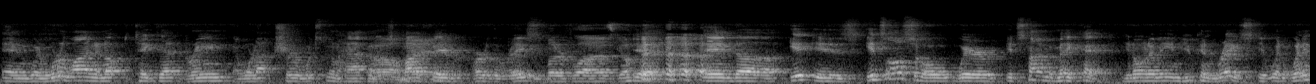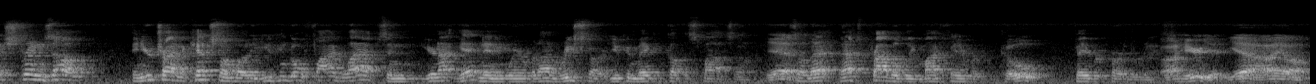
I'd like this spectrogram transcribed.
and when we're lining up to take that green and we're not sure what's going to happen, Oh, it's my man. favorite part of the race. These butterflies go. Yeah, and uh, it is. It's also where it's time to make hay. You know what I mean? You can race it when when it strings out, and you're trying to catch somebody. You can go five laps and you're not getting anywhere. But on restart, you can make a couple spots up. Yeah. So that that's probably my favorite cool. favorite part of the race. I hear you. Yeah, I um,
